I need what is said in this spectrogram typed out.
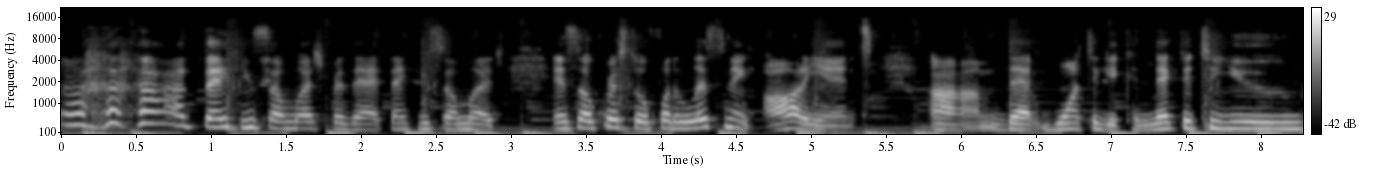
Thank you so much for that. Thank you so much. And so, Crystal, for the listening audience um, that want to get connected to you,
